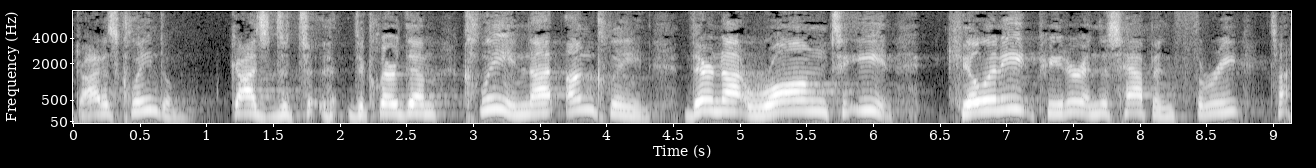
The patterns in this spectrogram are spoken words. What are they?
God has cleaned them. God's de- declared them clean, not unclean. They're not wrong to eat. Kill and eat, Peter. And this happened three times.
